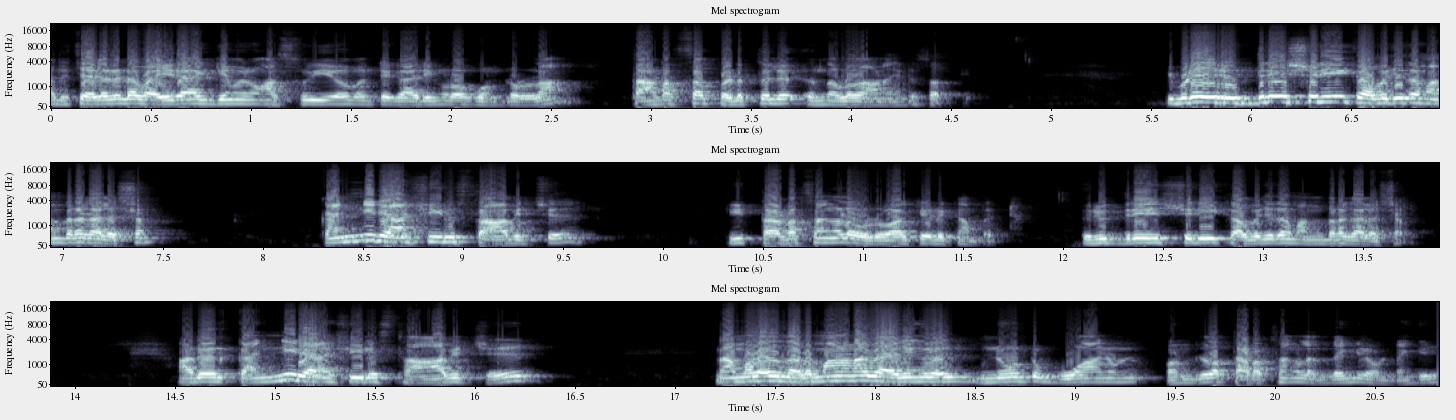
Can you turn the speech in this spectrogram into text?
അത് ചിലരുടെ വൈരാഗ്യമോ അസൂയോ മറ്റു കാര്യങ്ങളോ കൊണ്ടുള്ള തടസ്സപ്പെടുത്തൽ എന്നുള്ളതാണ് അതിന്റെ സത്യം. ഇവിടെ രുദ്രേശ്വരി കവചിത മന്ത്രകലശം കന്നി രാശിയിൽ സ്ഥാപിച്ച് ഈ തടസ്സങ്ങളെ ഒഴിവാക്കിയെടുക്കാൻ പറ്റും. രുദ്രേശ്വരി കവചിത മന്ത്രകലശം. അത് കന്നി രാശിയിൽ സ്ഥാപിച്ച് നമ്മൾ നിർമ്മാണ കാര്യങ്ങളിൽ മുന്നോട്ട് പോകാൻ ഉള്ള തടസ്സങ്ങൾ എന്തെങ്കിലും ഉണ്ടെങ്കിൽ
